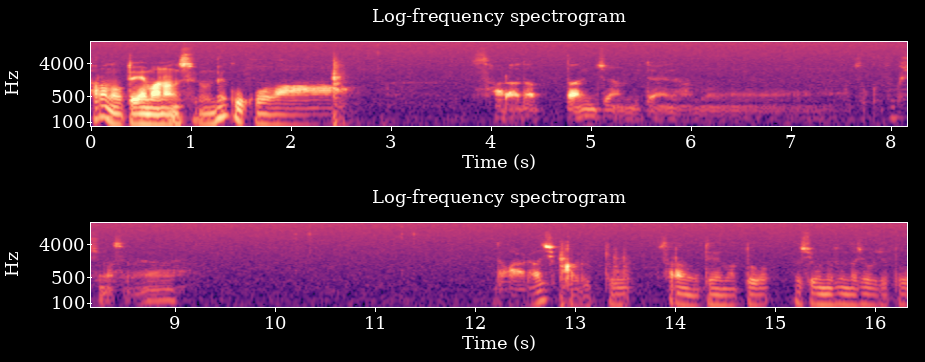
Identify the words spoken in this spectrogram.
サラのテーマなんですよね、ここは。サラだったんじゃん、みたいな。もう、ゾクゾクしますよね。だから、ラジカルと、サラのテーマと、星を盗んだ少女と、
